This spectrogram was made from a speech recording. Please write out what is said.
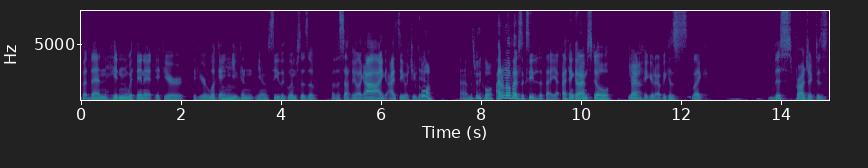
but then hidden within it, if you're, if you're looking, Mm-hmm. you can, you know, see the glimpses of, of the stuff that you're like, ah, I, I see what you did. Cool. Um, That's really cool. I don't know if I've succeeded at that yet. I think I'm still trying Yeah. to figure it out because like this project is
